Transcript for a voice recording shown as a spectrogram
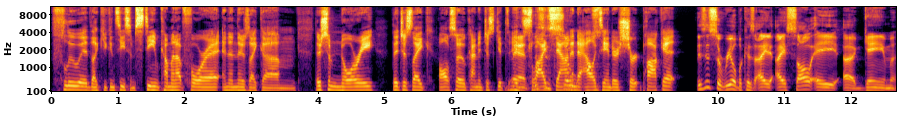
fluid like you can see some steam coming up for it and then there's like um there's some nori that just like also kind of just gets Man, it slides down so- into Alexander's shirt pocket. This is surreal because I I saw a, uh game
